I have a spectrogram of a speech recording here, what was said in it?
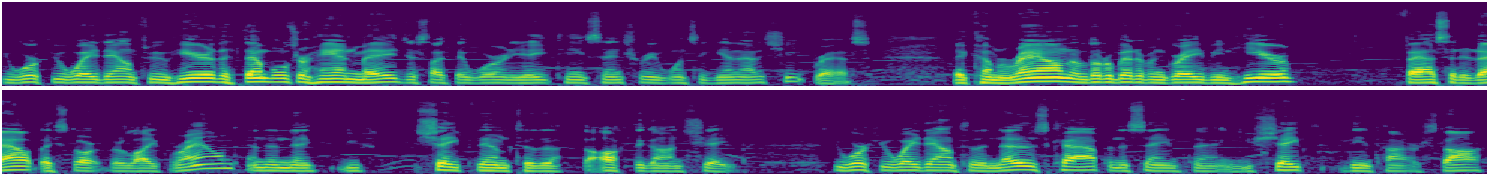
You work your way down through here. The thimbles are handmade just like they were in the 18th century, once again out of sheet brass. They come around, a little bit of engraving here, faceted out. They start their life round and then they, you shape them to the, the octagon shape. You work your way down to the nose cap and the same thing. You shape the entire stock,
